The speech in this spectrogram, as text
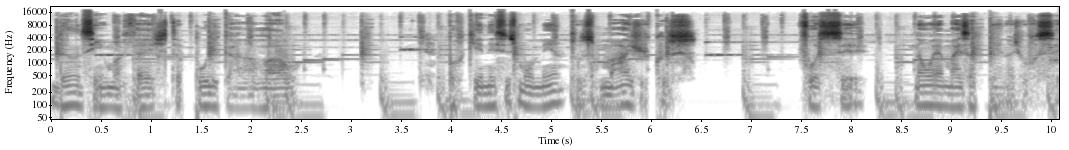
dance em uma festa, pule carnaval porque nesses momentos mágicos você não é mais apenas você.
